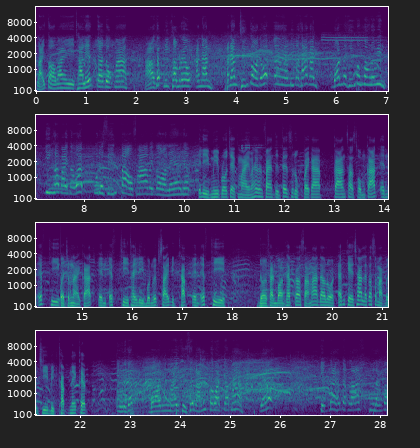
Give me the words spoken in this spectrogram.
ไหลต่อไปทาเลสกระดกมา เอาครับมีความเร็วอนันต์อนันต์ถึงก่อนแต่ว่าแหม่มีปะทะกันบอลมาถึงมองมองรวิน ยิงเข้าไปแต่ว่าปุตศินเป่าฟาวไปก่อนแล้วครับไอลีกมีโปรเจกต์ใหม่มาให้แฟนๆตื่นเต้นสนุกไปกับการสะสมการ์ด NFT เปิดจำหน่ายการ์ด NFT ไทยลีกบนเว็บไซต์บิตครับ NFT โดยแฟนบอลครับก็สามารถดาวน์โหลดแอปพลิเคชัน แล้วก็สมัครบัญชีบิตครับเน็กครับอยู่นะครับบอลมาสุดเส้นหลังตวัดกลับมา แล้วเก็บได้ครับดักลาสคือหลังไป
